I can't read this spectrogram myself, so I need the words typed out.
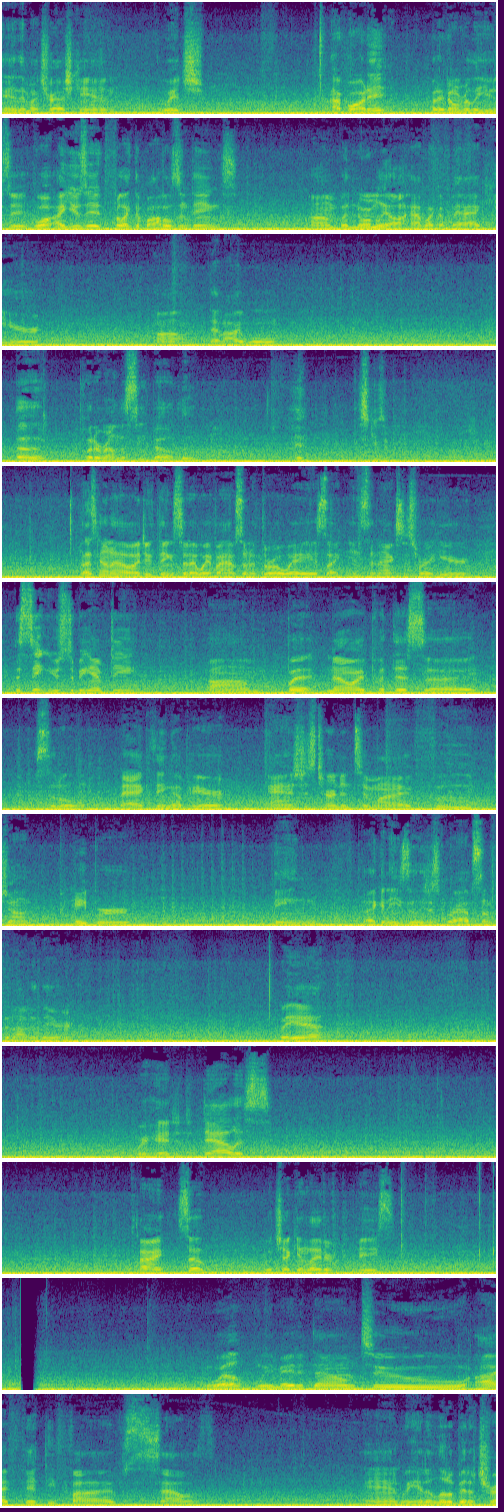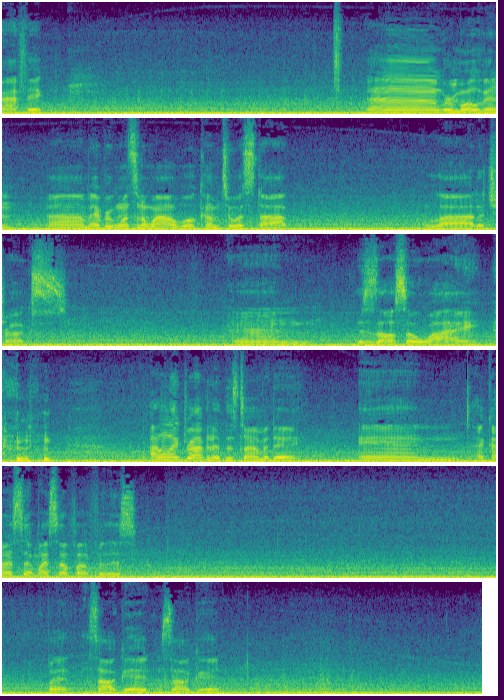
And then my trash can, which I bought it but I don't really use it. Well, I use it for like the bottles and things, um, but normally I'll have like a bag here um, that I will uh, put around the seatbelt loop. Excuse me. That's kind of how I do things, so that way if I have something to throw away, it's like instant access right here. The seat used to be empty, um, but now I put this, uh, this little bag thing up here and it's just turned into my food junk paper thing I can easily just grab something out of there but yeah we're headed to Dallas. All right so we'll check in later. Peace. Well we made it down to I-55 South and we hit a little bit of traffic. Uh, we're moving. Um, every once in a while we'll come to a stop. A lot of trucks and this is also why I don't like driving at this time of day and I kind of set myself up for this but it's all good it's all good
